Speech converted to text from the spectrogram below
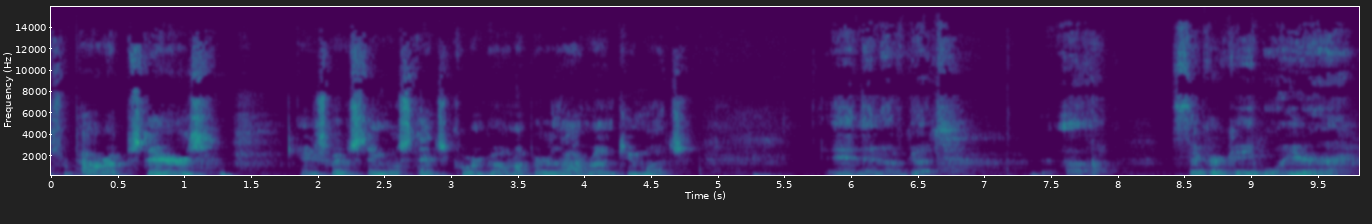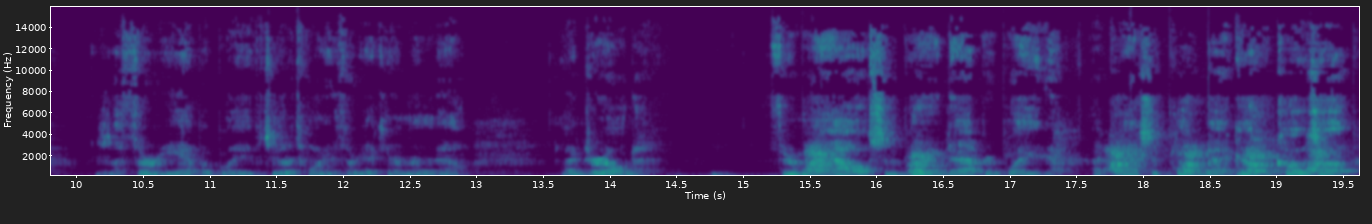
for power upstairs. I just have a single extension cord going up here. They're not running too much. And then I've got a thicker cable here. There's a 30 amp, I believe. It's either 20 or 30, I can't remember now. I drilled through my house and put an adapter plate. I can actually plug back up and close up.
